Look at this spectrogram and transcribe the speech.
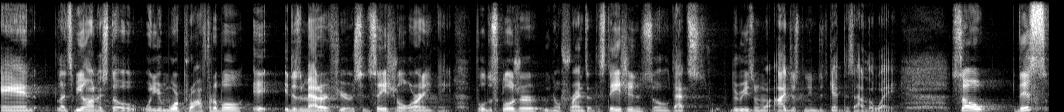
And let's be honest though, when you're more profitable, it, it doesn't matter if you're sensational or anything. Full disclosure, we know friends at the station, so that's the reason why I just need to get this out of the way. So this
